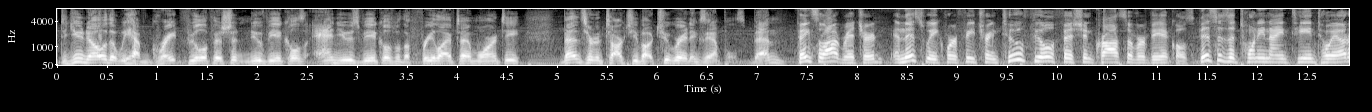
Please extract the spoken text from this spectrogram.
Did you know that we have great fuel efficient new vehicles and used vehicles with a free lifetime warranty? Ben's here to talk to you about two great examples. Ben? Thanks a lot, Richard. And this week we're featuring two fuel efficient crossover vehicles. This is a 2019 Toyota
